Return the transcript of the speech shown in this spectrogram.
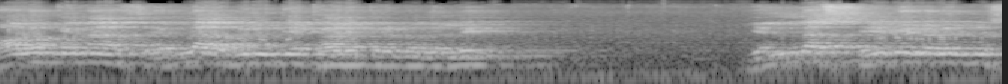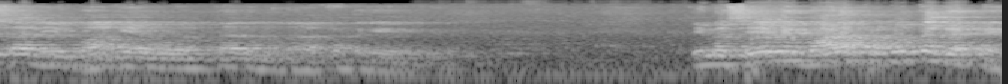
ತಾಲೂಕಿನ ಎಲ್ಲ ಅಭಿವೃದ್ಧಿ ಕಾರ್ಯಕ್ರಮದಲ್ಲಿ ಎಲ್ಲ ಸೇವೆಗಳಲ್ಲೂ ಸಹ ನೀವು ಭಾಗಿಯಾಗುವಂತ ನಮ್ಮ ಕತೆಗೆ ನಿಮ್ಮ ಸೇವೆ ಬಹಳ ಪ್ರಮುಖ ಘಟನೆ.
